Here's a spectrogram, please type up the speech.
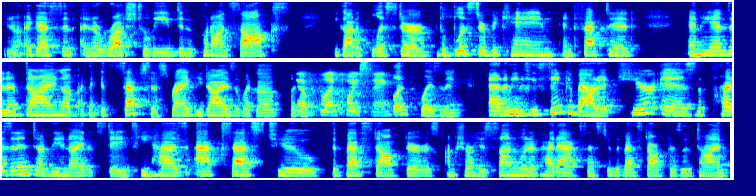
you know, I guess in, in a rush to leave, didn't put on socks. He got a blister. The blister became infected and he ended up dying of, I think it's sepsis, right? He dies of like a, like yeah, a blood poisoning. Blood poisoning. And I mean, if you think about it, here is the president of the United States. He has access to the best doctors. I'm sure his son would have had access to the best doctors at the time.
